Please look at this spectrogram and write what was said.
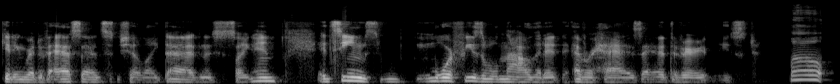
getting rid of assets and shit like that. And it's just like, eh, it seems more feasible now than it ever has, at the very least. Well,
